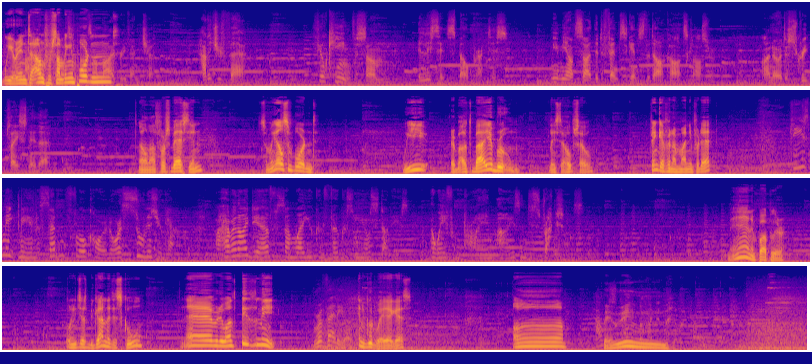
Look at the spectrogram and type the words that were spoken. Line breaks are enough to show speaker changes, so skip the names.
We are in town for something important.
How did you fare? If you're keen for some illicit spell practice, meet me outside the Defense Against the Dark Arts classroom. I know a discreet place near there.
Well, not for Sebastian. Something else important. We are about to buy a broom. At least I hope so. Think I have enough money for that.
Idea for somewhere you can focus on your studies, away from prying eyes and distractions.
Man, I'm popular. Only just begun at the school. and Everyone's pissed me.
Revelio.
In a good way, I guess. Uh, broom.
